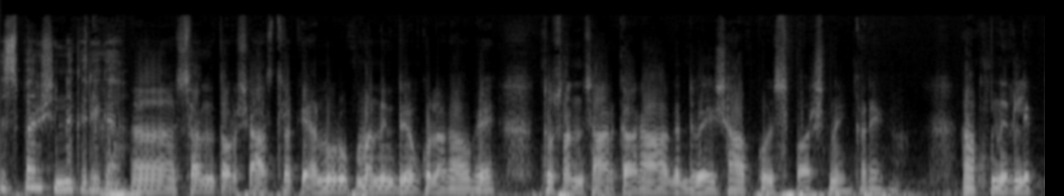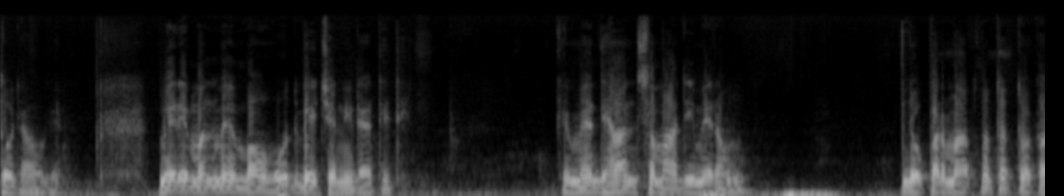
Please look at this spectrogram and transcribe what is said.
स्पर्श न करेगा। हाँ संत और शास्त्र के अनुरूप मन इंद्रियों को लगाओगे तो संसार का राग, द्वेष आपको स्पर्श नहीं करेगा। आप निर्लिप्त हो जाओगे। मेरे मन में बहुत बेचैनी रहती थी कि मैं ध्यान समाधि में रहूँ जो परमात्मा तत्व का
